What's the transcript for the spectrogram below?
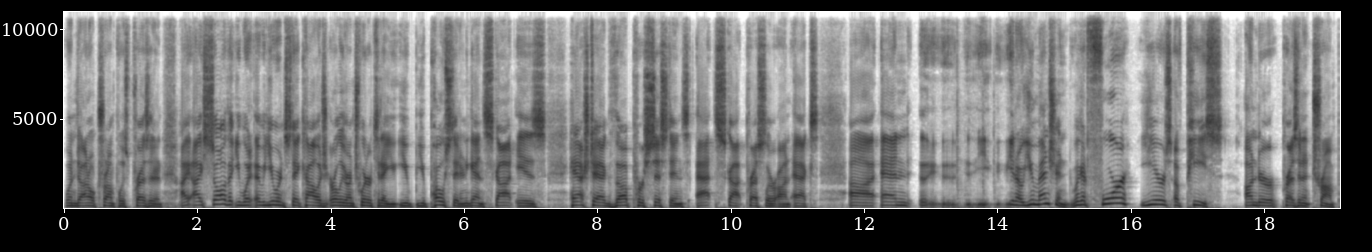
when Donald Trump was president. I, I saw that you you were in State College earlier on Twitter today. You, you you posted, and again, Scott is hashtag the persistence at Scott Presler on X, uh, and uh, you, you know you mentioned we got four years of peace under President Trump.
